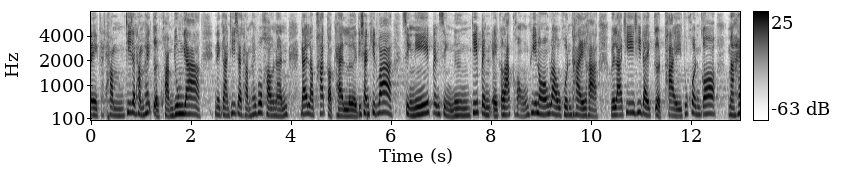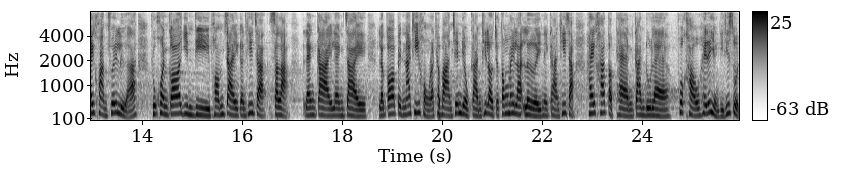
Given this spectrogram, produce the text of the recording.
ในทำที่จะทำให้เกิดความยุ่งยาก ในการที่จะทำให้พวกเขานั้นได้รับค่าตอบแทนเลย ดิฉันคิดว่าสิ่งนี้เป็นสิ่งหนึ่งที่เป็นเอกลักษณ์ของพี่น้องเราคนไทยค่ะ เวลาที่ที่ใดเกิดภัย ทุกคนก็มาให้ความช่วยเหลือ ทุกคนก็ยินดีพร้อมใจกันที่จะสละแรงกายแรงใจ แล้วก็เป็นหน้าที่ของรัฐบาลเช่นเดียวกัน ที่เราจะต้องไม่ละเลยในการที่จะให้ค่าตอบแทนการดูแล พวกเขาให้ได้อย่างดีที่สุด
